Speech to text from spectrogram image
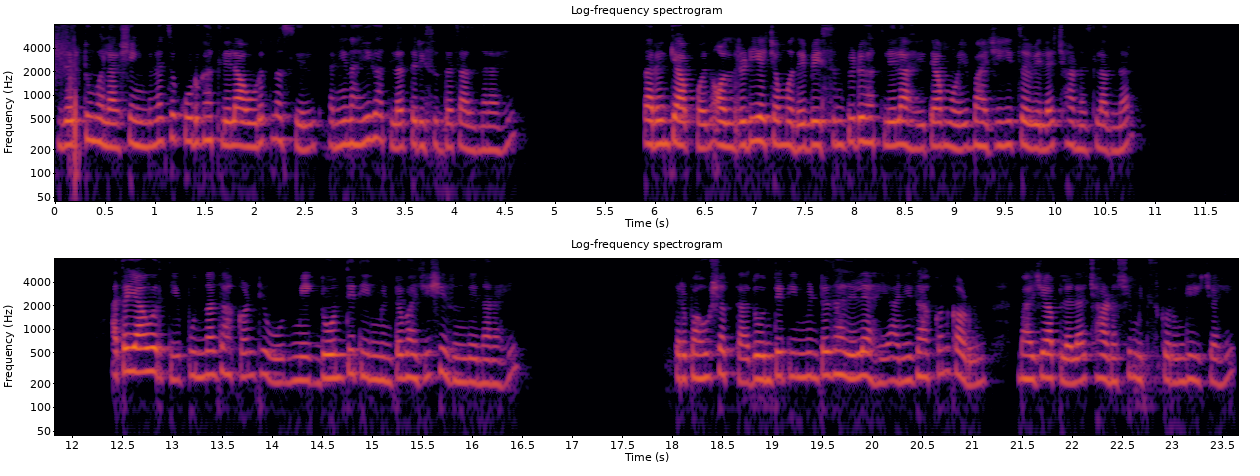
जर तुम्हाला शेंगदाण्याचा कूड घातलेला आवडत नसेल आणि नाही घातला तरीसुद्धा चालणार आहे. कारण की आपण ऑलरेडी याच्यामध्ये बेसन पीठ घातलेलं आहे त्यामुळे भाजी ही चवीला छानच लागणार. आता यावरती पुन्हा झाकण ठेवून मी एक दोन ते तीन मिनटं भाजी शिजून देणार आहे. तर पाहू शकता दोन ते तीन मिनटं झालेले आहे आणि झाकण काढून भाजी आपल्याला छान अशी मिक्स करून घ्यायची आहे.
